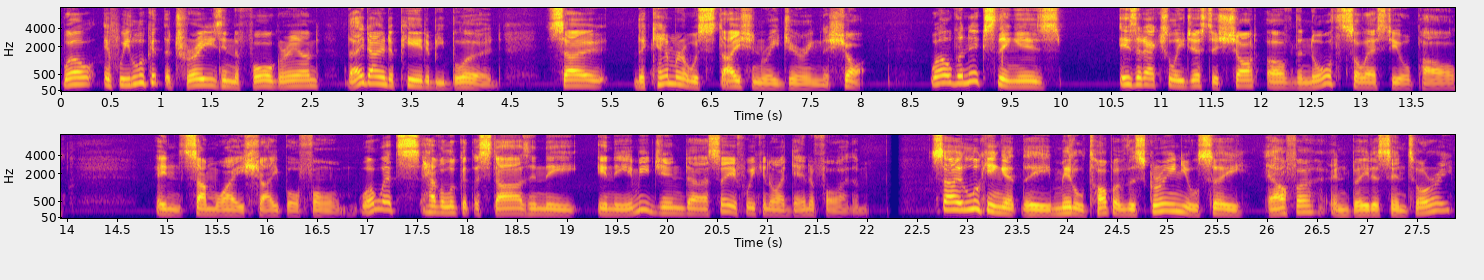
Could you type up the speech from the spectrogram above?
Well, if we look at the trees in the foreground, they don't appear to be blurred, so the camera was stationary during the shot. Well, the next thing is is it actually just a shot of the north celestial pole in some way, shape, or form? Well, let's have a look at the stars in the in the image and uh, see if we can identify them. So, looking at the middle top of the screen, you'll see Alpha and Beta Centauri.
